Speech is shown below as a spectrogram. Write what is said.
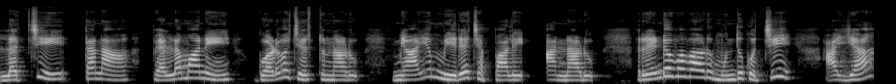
లచ్చి తన పెళ్ళమాని గొడవ చేస్తున్నాడు. న్యాయం మీరే చెప్పాలి అన్నాడు. రెండవ వాడు ముందుకొచ్చి అయ్యా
